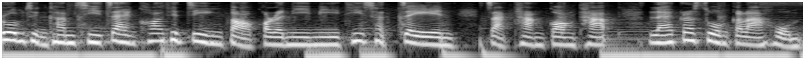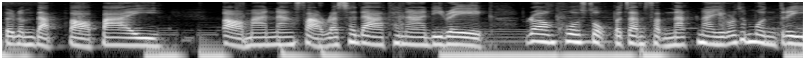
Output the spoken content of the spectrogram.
รวมถึงคำชี้แจงข้อเท็จจริง ต่อกรณีนี้ที่ชัดเจน จากทางกองทัพ และกระทรวงกลาโหมเป็นลำดับต่อไป ต่อมานางสาวรัชดาธนาดิเรก รองโฆษกประจำสำนักนายรัฐมนตรี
